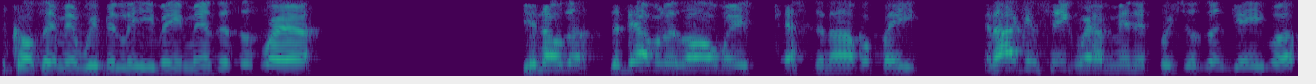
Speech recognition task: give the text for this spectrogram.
because, amen, we believe, amen, this is where, you know, the, the devil is always testing our faith. And I can see where many preachers and gave up.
